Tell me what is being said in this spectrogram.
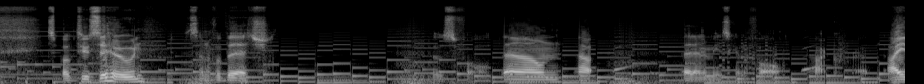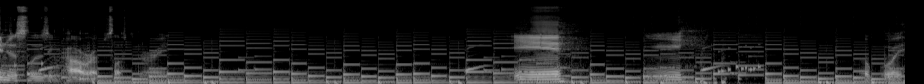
Spoke too soon. Son of a bitch. Those fall down. Oh, that enemy's gonna fall. Ah, oh, crap. I am just losing power-ups left and right. Eh. Eh. Oh boy.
